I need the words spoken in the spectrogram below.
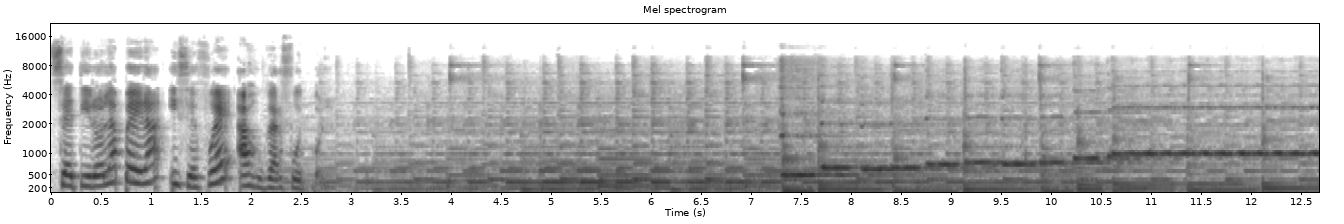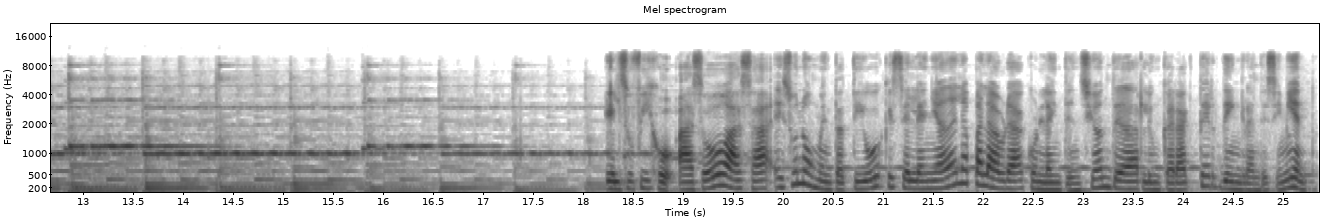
Se tiró la pera y se fue a jugar fútbol. El sufijo aso o asa es un aumentativo que se le añade a la palabra con la intención de darle un carácter de engrandecimiento,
